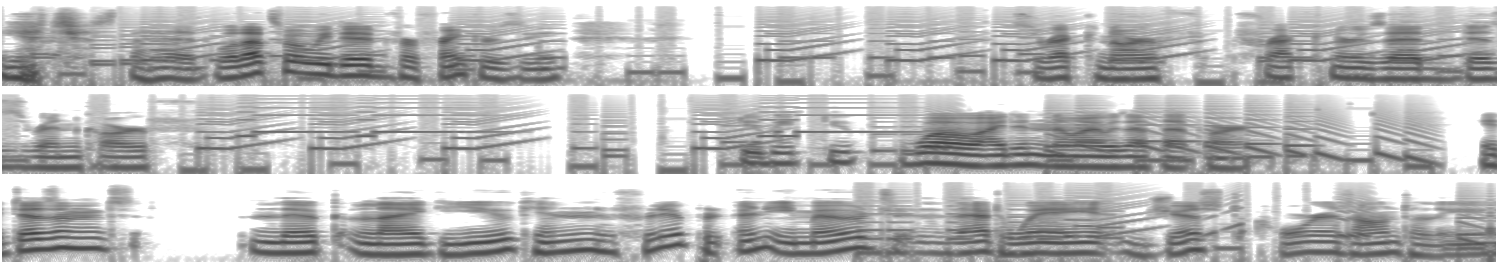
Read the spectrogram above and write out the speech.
Yeah, just the head. Well, that's what we did for FrankerZ. Zreknarf Krakner Zed Desrenkarf. Doobie doop. Whoa, I didn't know I was at that part. It doesn't look like you can flip an emote that way just horizontally.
